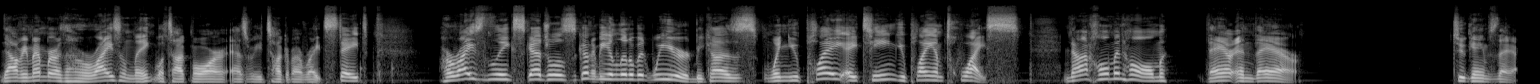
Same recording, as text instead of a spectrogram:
Now remember the Horizon League. We'll talk more as we talk about Wright State. Horizon League schedule is going to be a little bit weird because when you play a team, you play them twice. Not home and home, there and there. Two games there.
